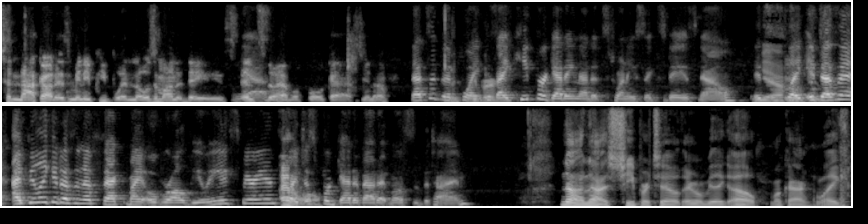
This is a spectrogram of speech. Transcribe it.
to knock out as many people in those amount of days yeah. and still have a full cast. You know, that's a good point because I keep forgetting that it's 26 days now. It's yeah. just like it doesn't. I feel like it doesn't affect my overall viewing experience, so I, I just forget about it most of the time. No, no, it's cheaper too. They're gonna be like, oh, okay. Like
